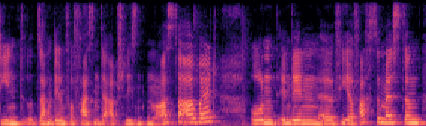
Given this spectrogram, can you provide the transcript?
dient sozusagen dem Verfassen der abschließenden Masterarbeit. Und in den äh, vier Fachsemestern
